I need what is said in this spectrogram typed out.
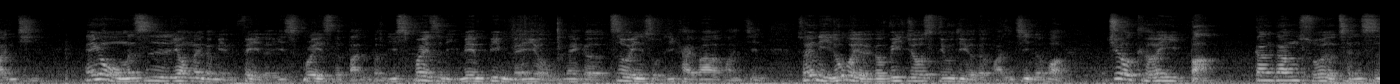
软体，因为我们是用那个免费的 Express 的版本，Express 里面并没有那个智慧型手机开发的环境，所以你如果有一个 Visual Studio 的环境的话，就可以把刚刚所有的程式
